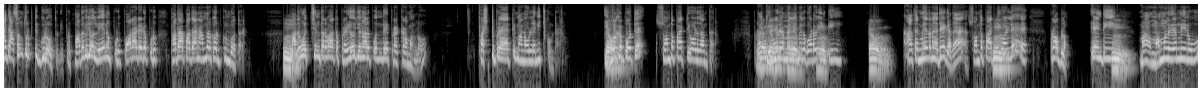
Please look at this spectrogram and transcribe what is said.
అది అసంతృప్తికి గురవుతుంది. ఇప్పుడు పదవిలో లేనప్పుడు పోరాడేటప్పుడు పదా పదా అని అందరూ కలుపుకుని పోతారు. పదవి వచ్చిన తర్వాత ప్రయోజనాలు పొందే ప్రక్రమంలో ఫస్ట్ ప్రయారిటీ మన వాళ్ళని ఇచ్చుకుంటారు. ఇవ్వకపోతే సొంత పార్టీ వాళ్ళు అంటారు ఇప్పుడు ఆ తిరువురు కదా. ఎమ్మెల్యే మీద గొడవ. ఏంటి? అతని మీద అదే కదా. సొంత పార్టీ. వాళ్ళే ప్రాబ్లం. ఏంటి? మా మమ్మల్ని కానీ నువ్వు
